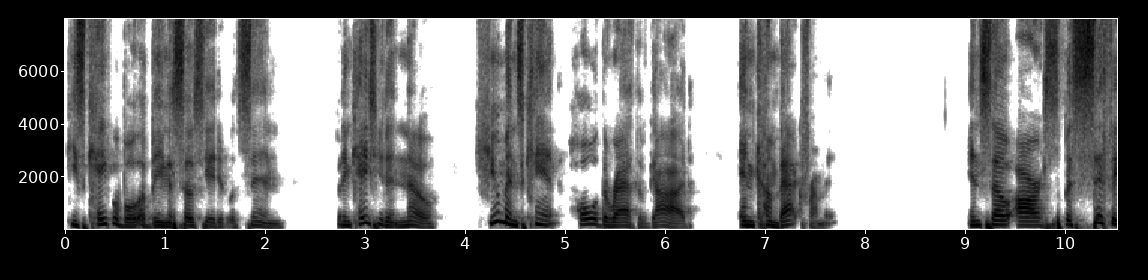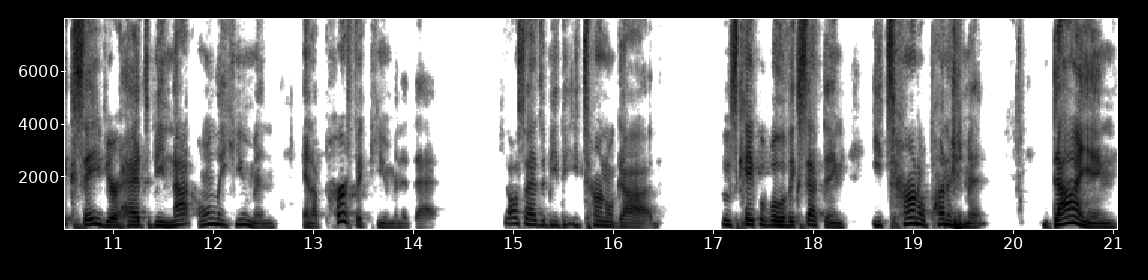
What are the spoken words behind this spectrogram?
He's capable of being associated with sin. But in case you didn't know, humans can't hold the wrath of God and come back from it. And so our specific Savior had to be not only human and a perfect human at that, he also had to be the eternal God who's capable of accepting eternal punishment, dying,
